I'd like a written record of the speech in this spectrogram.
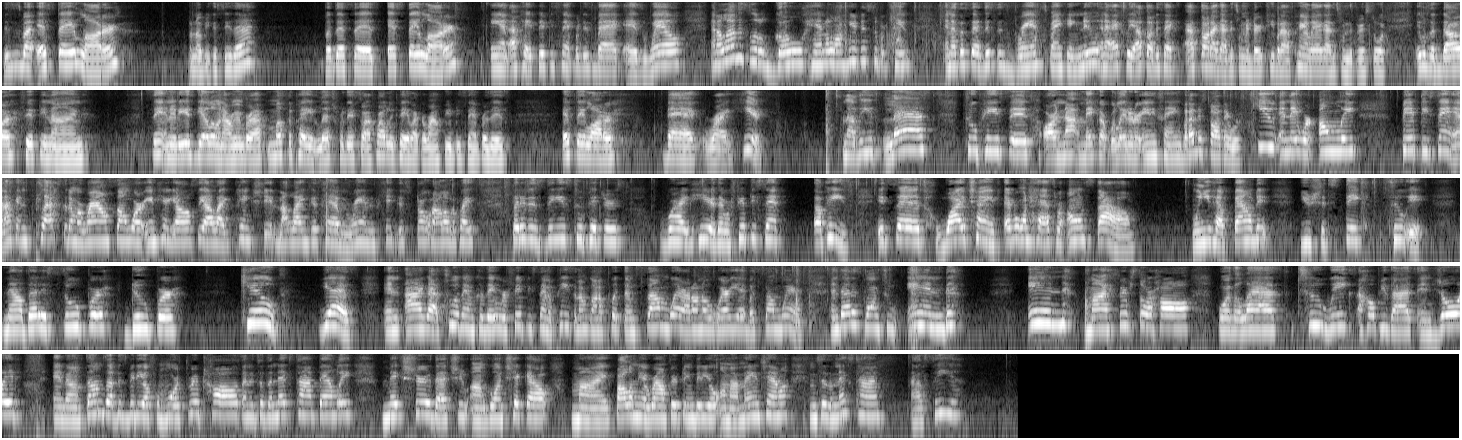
This is by Estee Lauder. I don't know if you can see that. But that says Estee Lauder. And I paid 50 cents for this bag as well. And I love this little gold handle on here. Just super cute. And as I said, this is brand spanking new. And I actually, I thought this, I thought I got this from the dirt cheap, but apparently I got this from the thrift store. It was a dollar fifty nine cent, and it is yellow. And I remember I must have paid less for this, so I probably paid like around fifty cent for this Estee Lauder bag right here. Now these last two pieces are not makeup related or anything, but I just thought they were cute, and they were only 50 cent and I can plaster them around somewhere in here. Y'all see I like pink shit and I like just having random shit just thrown all over the place. But it is these two pictures right here. They were 50 cent a piece. It says, why change? Everyone has her own style. When you have found it, you should stick to it. Now that is super duper cute. Yes, and I got two of them because they were 50 cent a piece, and I'm going to put them somewhere. I don't know where yet, but somewhere. And that is going to end in my thrift store haul for the last two weeks. I hope you guys enjoyed. And um, thumbs up this video for more thrift hauls. And until the next time, family, make sure that you um, go and check out my Follow Me Around Thrifting video on my main channel. And until the next time, I'll see you.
